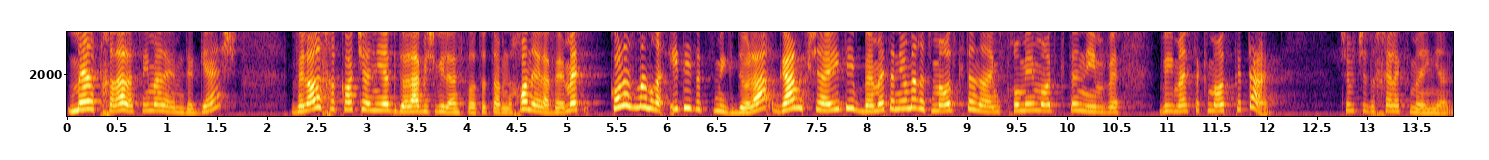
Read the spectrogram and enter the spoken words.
מההתחלה לשים עליהם דגש ולא לחכות שאני אהיה גדולה בשביל לעשות אותם, נכון? אלא באמת, כל הזמן ראיתי את עצמי גדולה, גם כשהייתי, באמת אני אומרת, מאוד קטנה, עם סכומים מאוד קטנים ו- ועם עסק מאוד קטן. אני חושבת שזה חלק מהעניין.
